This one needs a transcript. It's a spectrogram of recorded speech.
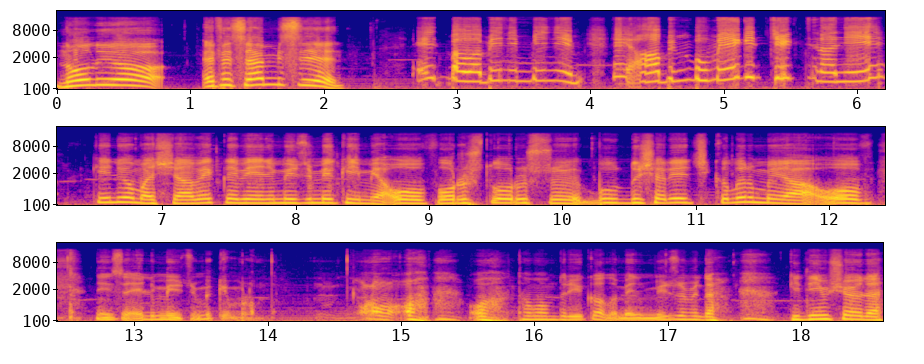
Ne oluyor? Efe sen misin? Geliyorum aşağı bekle bir elimi yüzümü yıkayayım ya. Of oruçlu oruçlu. Bu dışarıya çıkılır mı ya? Of. Neyse elimi yüzümü yıkayayım. Oh, oh, oh, tamamdır yıkalım elimi yüzümü de. Gideyim şöyle.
